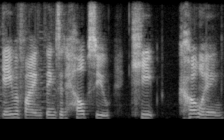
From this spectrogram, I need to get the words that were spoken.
gamifying things, it helps you keep going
